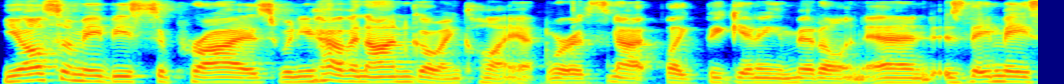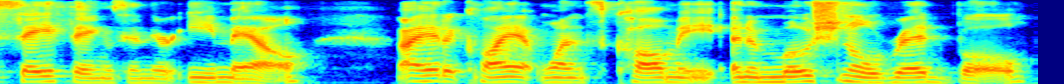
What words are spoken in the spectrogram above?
You also may be surprised when you have an ongoing client where it's not like beginning, middle, and end, is they may say things in their email. I had a client once call me an emotional Red Bull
